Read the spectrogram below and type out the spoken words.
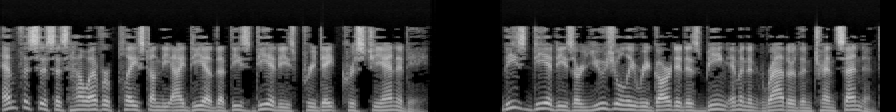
Emphasis is however placed on the idea that these deities predate Christianity. These deities are usually regarded as being immanent rather than transcendent.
